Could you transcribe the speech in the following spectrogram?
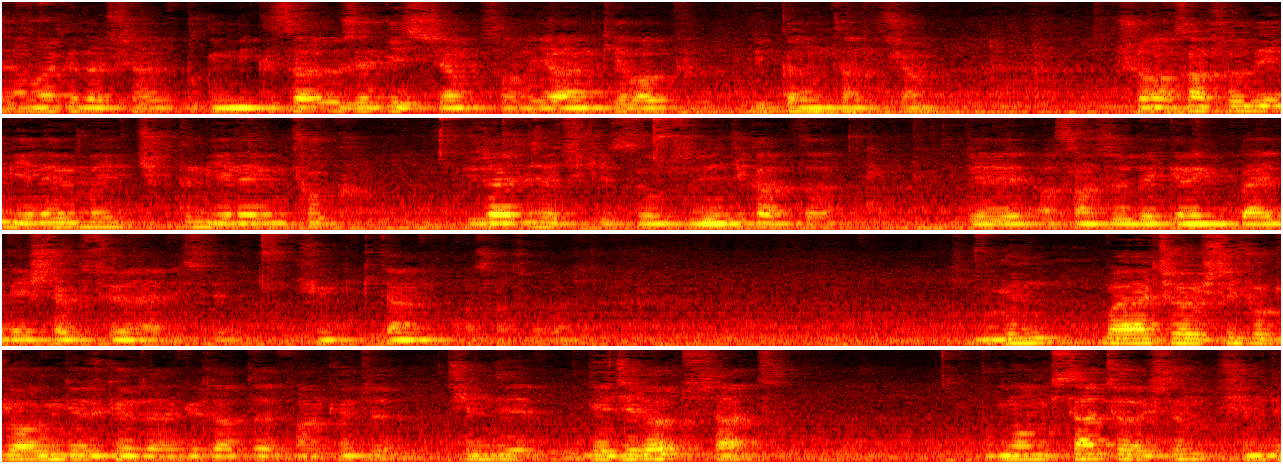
Selam arkadaşlar. Bugün bir kısa özet geçeceğim. Sonra yarın kebap dükkanını tanıtacağım. Şu an asansördeyim. Yeni evime çıktım. Yeni evim çok güzel değil açıkçası. 31. katta. Ve asansörü beklemek 5 dakika sürüyor neredeyse. Çünkü iki tane asansör var. Bugün bayağı çalıştım. Çok yorgun gözüküyor zaten. Göz altları falan kötü. Şimdi gece 4 saat. Bugün 12 saat çalıştım. Şimdi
